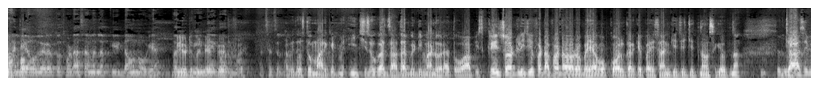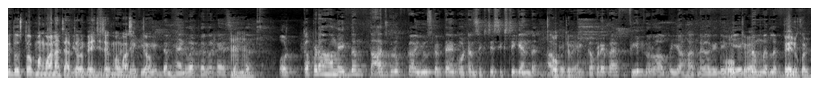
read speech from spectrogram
आलिया वगैरह तो थोड़ा सा मतलब कि डाउन हो गया अच्छा चल अभी दोस्तों मार्केट में इन चीज़ों का ज़्यादा अभी डिमांड हो रहा है तो आप स्क्रीनशॉट लीजिए फटाफट और भैया को कॉल करके परेशान कीजिए जितना हो सके उतना। जहाँ से भी दोस्तों आप मंगवाना चाहते हो है बेझिझक मंगवा सकते हो। एकदम हैंडवर्क कर रखा है इसके अंदर। और कपड़ा हम एकदम ताज ग्रुप का यूज़ करते हैं कॉटन 60 60 के अंदर। आप देखिए, कपड़े पे फील करो आप भैया हाथ लगा के देखिए भैया, एकदम मतलब बिल्कुल।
